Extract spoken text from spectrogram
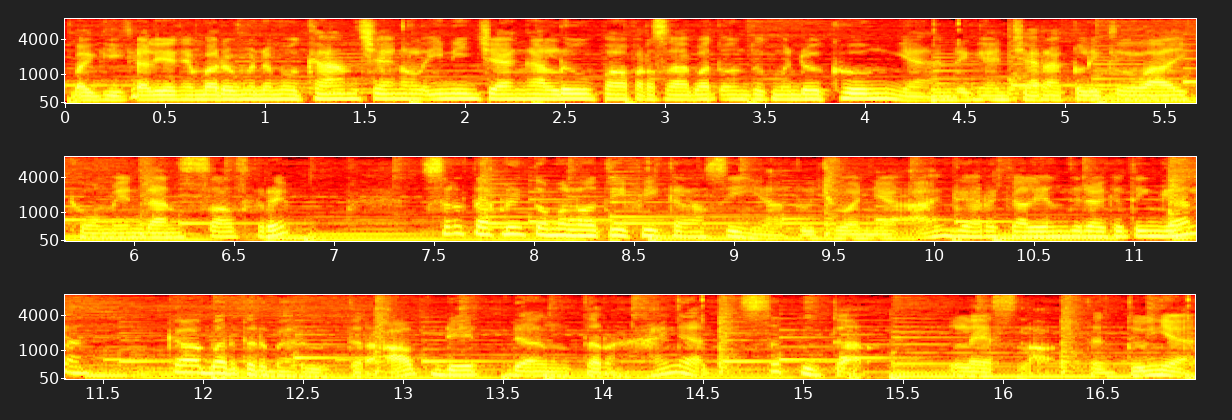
Bagi kalian yang baru menemukan channel ini jangan lupa persahabat untuk mendukungnya Dengan cara klik like, komen, dan subscribe serta klik tombol notifikasinya tujuannya agar kalian tidak ketinggalan kabar terbaru, terupdate, dan terhangat seputar Leslar tentunya.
